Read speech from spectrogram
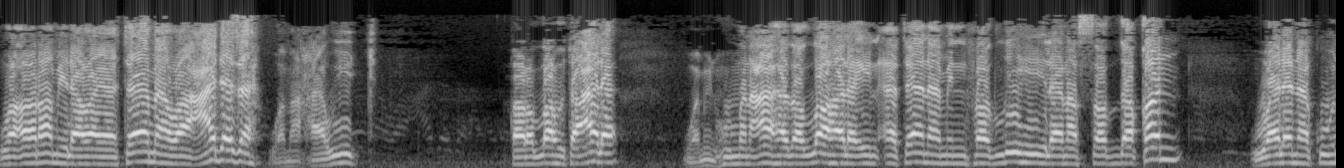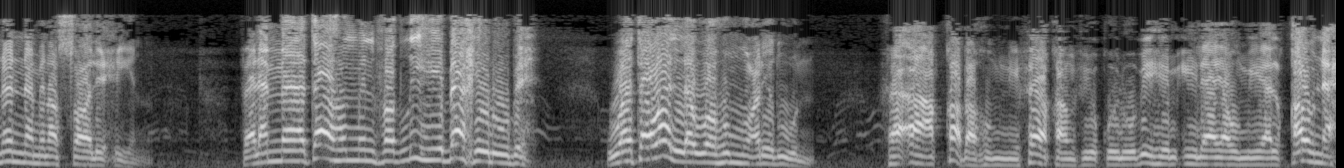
وأرامل ويتامى وعجزة ومحاويج. قال الله تعالى ومنهم من عاهد الله لئن أتانا من فضله لنصدقن ولنكونن من الصالحين. فلما أتاهم من فضله بخلوا به وتولوا وهم معرضون. فأعقبهم نفاقا في قلوبهم إلى يوم يلقونه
